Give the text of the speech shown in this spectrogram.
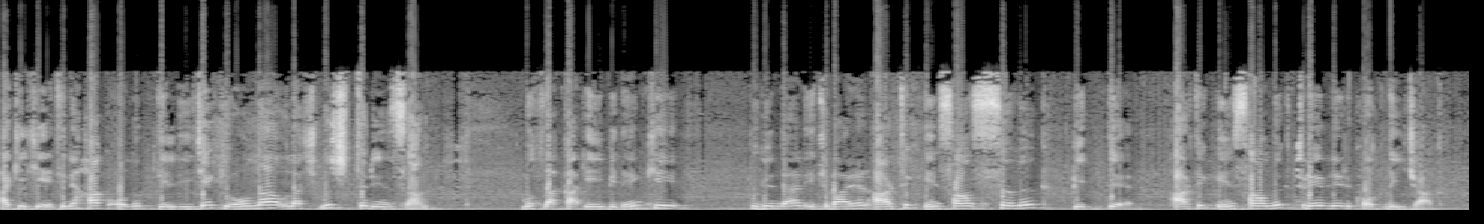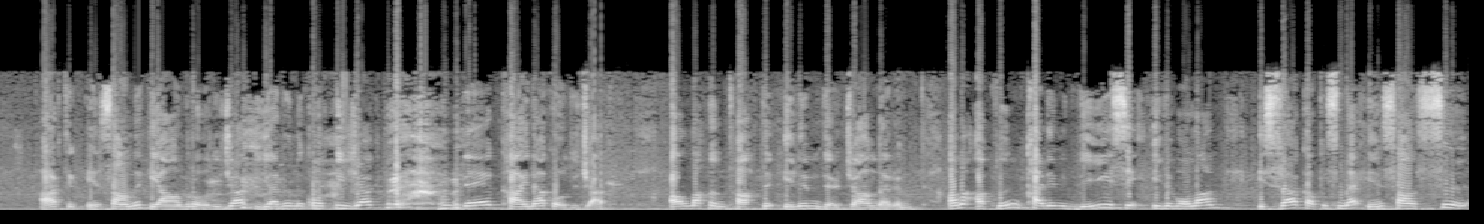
hakikiyetini hak olup dinleyecek yoğunluğa ulaşmıştır insan mutlaka iyi bilin ki bugünden itibaren artık insansılık bitti. Artık insanlık türevleri kodlayacak. Artık insanlık yağmur olacak, yarını kodlayacak ve kaynak olacak. Allah'ın tahtı ilimdir canlarım. Ama aklın kalemi değilse ilim olan İsra kapısında insansı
